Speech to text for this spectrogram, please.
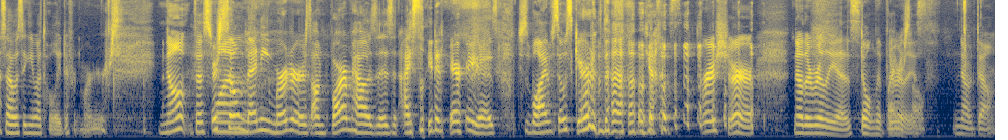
So I was thinking about totally different murders. No, this There's one. so many murders on farmhouses and isolated areas, which is why I'm so scared of them. yes, for sure. No, there really is. Don't live by There really yourself. No, don't.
